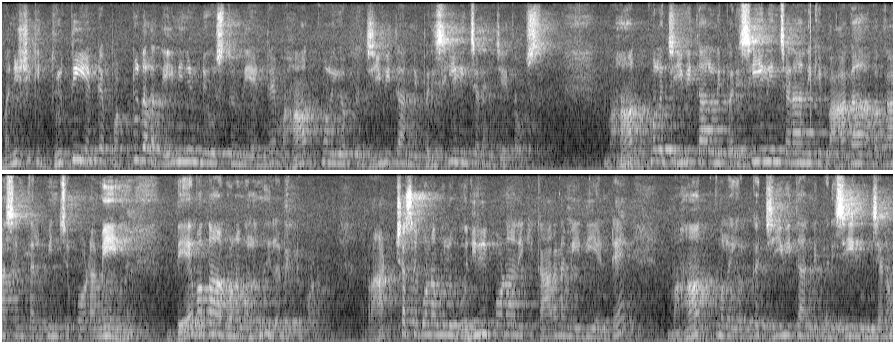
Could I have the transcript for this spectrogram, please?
మనిషికి ధృతి అంటే పట్టుదల దేని నుండి వస్తుంది అంటే మహాత్ముల యొక్క జీవితాన్ని పరిశీలించడం చేత వస్తుంది. మహాత్ముల జీవితాల్ని పరిశీలించడానికి బాగా అవకాశం కల్పించుకోవడమే దేవతా గుణములను నిలబెట్టుకోవడం. రాక్షస గుణములు వదిలిపోవడానికి కారణం ఏది అంటే మహాత్ముల యొక్క జీవితాన్ని పరిశీలించడం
